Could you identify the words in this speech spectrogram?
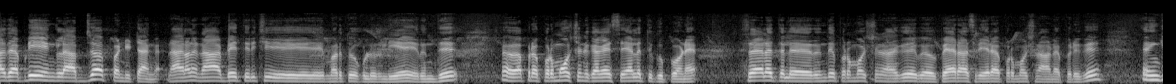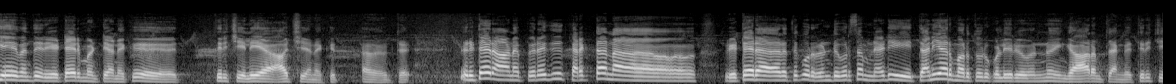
அதை அப்படியே எங்களை அப்சர்வ் பண்ணிட்டாங்க. அதனால் நான் அப்படியே திருச்சி மருத்துவக் கல்லூரிலேயே இருந்து அப்புறம் ப்ரொமோஷனுக்காக சேலத்துக்கு போனேன். சேலத்தில் இருந்து ப்ரொமோஷன் ஆகி பேராசிரியராக ப்ரொமோஷன் ஆன பிறகு இங்கேயே வந்து ரிட்டையர்மெண்ட் எனக்கு திருச்சியிலேயே ஆச்சு எனக்கு ரிட்டையர் ஆன பிறகு கரெக்டாக நான் ரிட்டையர் ஆகிறதுக்கு ஒரு ரெண்டு வருஷம் முன்னாடி தனியார் மருத்துவக் கல்லூரி ஒன்று இங்கே ஆரம்பித்தாங்க திருச்சி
